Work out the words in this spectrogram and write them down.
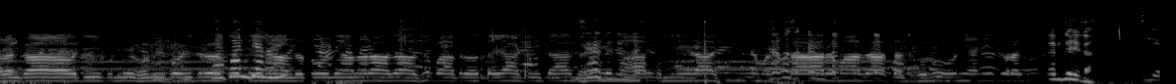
अलंकावती पुण्यभूमी पवित्र नांदतो ज्ञानराजा सुपात्र तयाटीचा घरी महापुण्य राशी नमस्कार माझा सद्गुरु ज्ञानेश्वराची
